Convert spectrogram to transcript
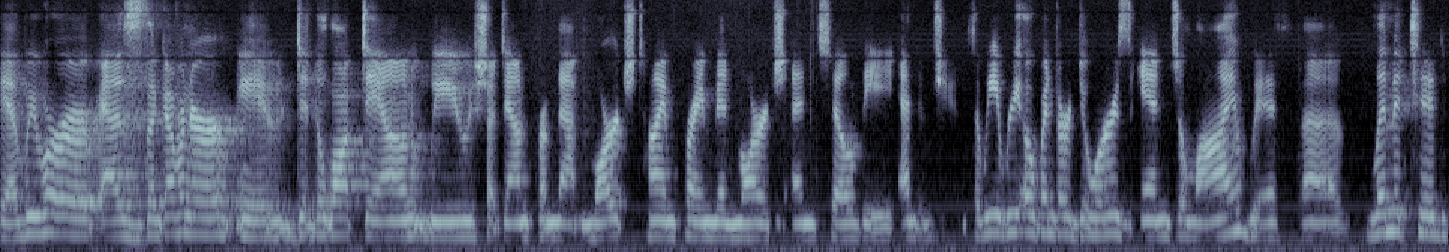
Yeah, we were, as the governor uh, did the lockdown, we shut down from that March timeframe, mid March, until the end of June. So we reopened our doors in July with uh, limited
